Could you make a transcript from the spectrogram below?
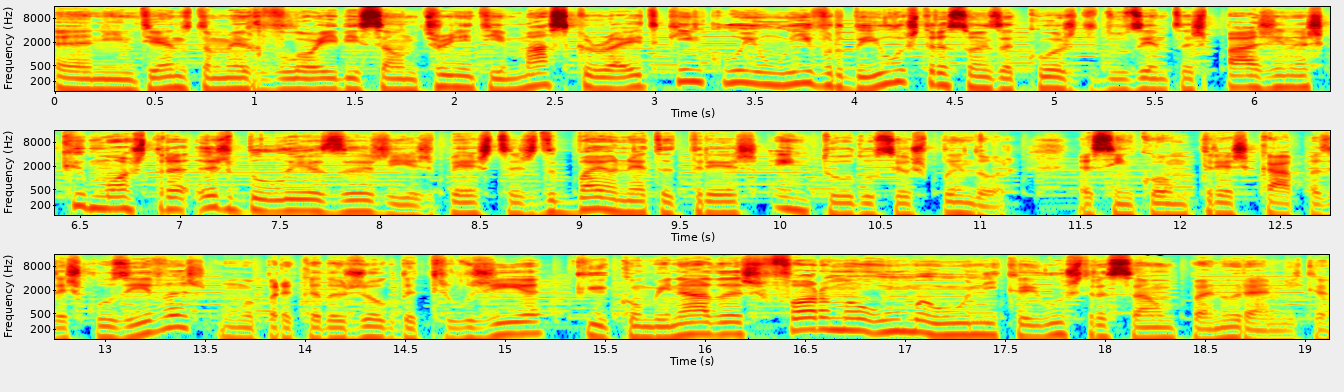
A Nintendo também revelou a edição Trinity Masquerade, que inclui um livro de ilustrações a cores de 200 páginas que mostra as belezas e as bestas de Bayonetta 3 em todo o seu esplendor, assim como três capas exclusivas, uma para cada jogo da trilogia, que combinadas formam uma única ilustração panorâmica.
